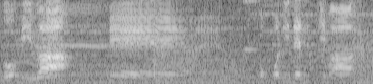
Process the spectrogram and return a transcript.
ノビはえー、ここに出てきます。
